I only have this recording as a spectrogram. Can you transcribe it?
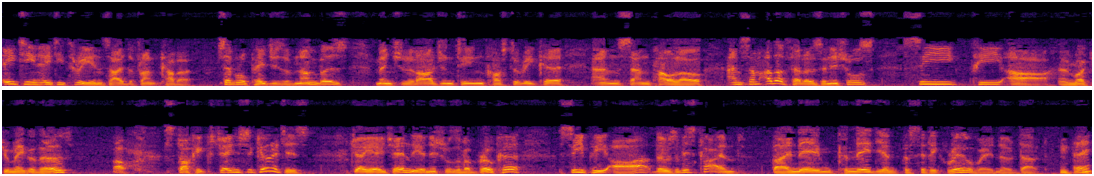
1883 inside the front cover. Several pages of numbers, mention of Argentine, Costa Rica, and San Paulo, and some other fellow's initials CPR. And what you make of those? Oh, Stock Exchange Securities. JHN, the initials of a broker. CPR, those of his client. By name Canadian Pacific Railway, no doubt. Eh?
